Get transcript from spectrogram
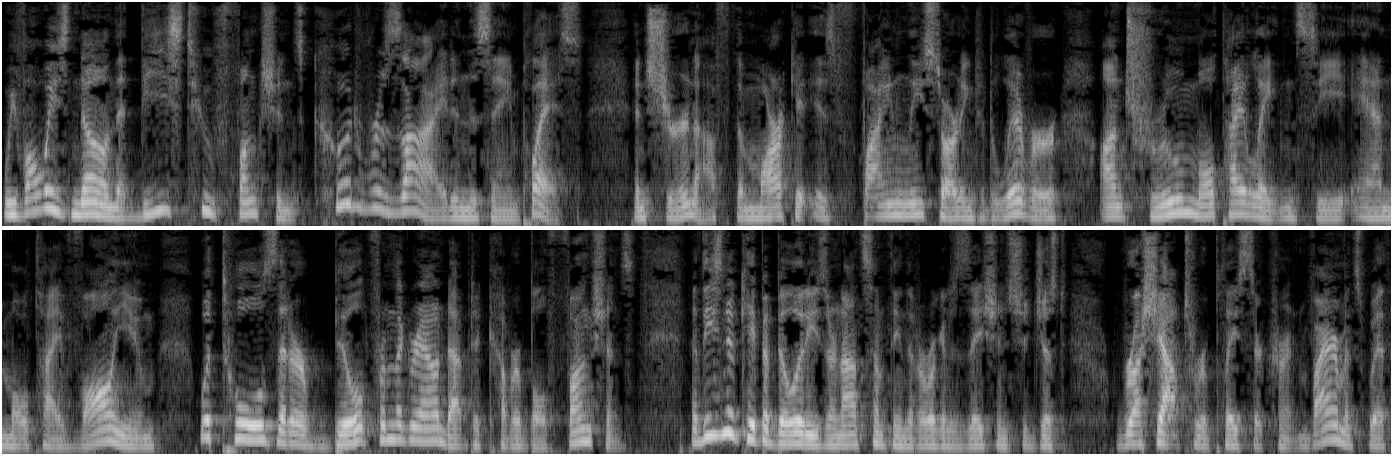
we've always known that these two functions could reside in the same place. And sure enough, the market is finally starting to deliver on true multi-latency and multi-volume with tools that are built from the ground up to cover both functions. Now these new capabilities are not something that organizations should just rush out to replace their current environments with.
